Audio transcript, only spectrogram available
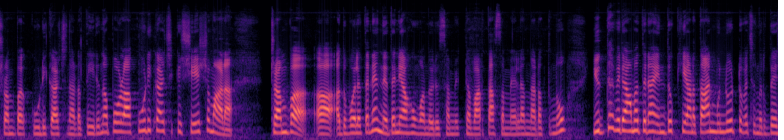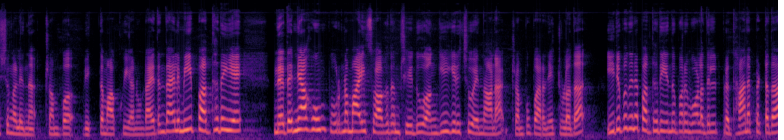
ട്രംപ് കൂടിക്കാഴ്ച നടത്തിയിരുന്നപ്പോൾ ആ കൂടിക്കാഴ്ചയ്ക്ക് ശേഷമാണ് ട്രംപ് അതുപോലെ തന്നെ നെതന്യാഹു വന്നൊരു സംയുക്ത വാർത്താ സമ്മേളനം നടത്തുന്നു. യുദ്ധവിരാമത്തിന് എന്തൊക്കെയാണ് താൻ മുന്നോട്ട് വെച്ച നിർദ്ദേശങ്ങൾ ഇന്ന് ട്രംപ് വ്യക്തമാക്കുകയാണ് ഉണ്ടായത്. എന്തായാലും ഈ പദ്ധതിയെ നെതന്യാഹുവും പൂർണമായി സ്വാഗതം ചെയ്തു അംഗീകരിച്ചു എന്നാണ് ട്രംപ് പറഞ്ഞിട്ടുള്ളത്. ഇരുപതിന പദ്ധതി എന്ന് പറയുമ്പോൾ അതിൽ പ്രധാനപ്പെട്ടത്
